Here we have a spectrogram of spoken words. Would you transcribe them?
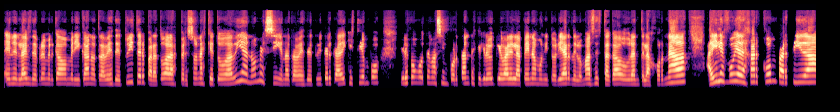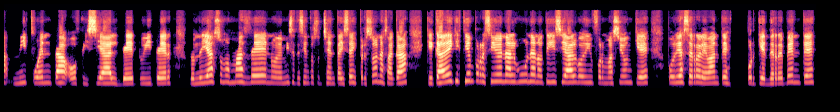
en el live de premercado americano a través de Twitter para todas las personas que todavía no me siguen a través de Twitter. Cada X tiempo yo les pongo temas importantes que creo que vale la pena monitorear de lo más destacado durante la jornada. Ahí les voy a dejar compartida mi cuenta oficial de Twitter, donde ya somos más de 9.786 personas acá que cada X tiempo reciben alguna noticia, algo de información que podría ser relevante porque de repente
